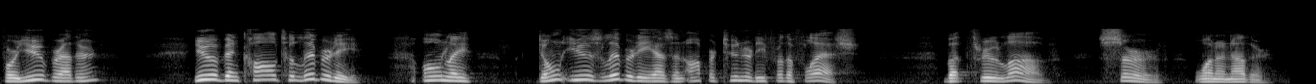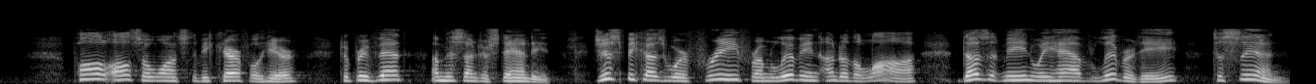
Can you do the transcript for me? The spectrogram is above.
For you, brethren, you have been called to liberty, only don't use liberty as an opportunity for the flesh, but through love serve one another. Paul also wants to be careful here to prevent a misunderstanding. Just because we're free from living under the law doesn't mean we have liberty to sin.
